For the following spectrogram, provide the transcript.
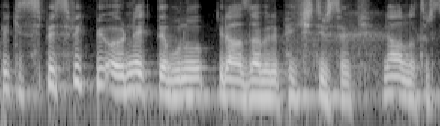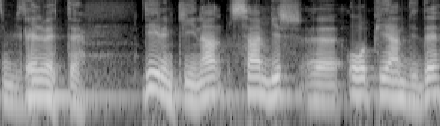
Peki spesifik bir örnekle bunu biraz daha böyle pekiştirsek ne anlatırsın bize? Elbette. Diyelim ki inan sen bir e, OPMD'de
